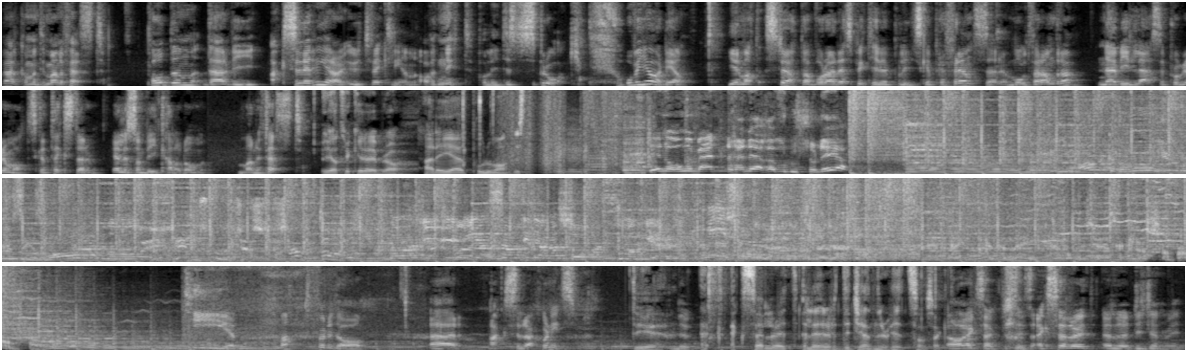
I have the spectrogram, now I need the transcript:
Välkommen till Manifest. Podden där vi accelererar utvecklingen av ett nytt politiskt språk. Och vi gör det genom att stöta våra respektive politiska preferenser mot varandra när vi läser programmatiska texter, eller som vi kallar dem, manifest. Jag tycker det är bra. Ja, det är jävligt problematiskt. Den unge mannen, han är revolutionär. arc of the moral universe is long. Temat för idag är accelerationism. Det Nu. är accelerate eller degenerate som sagt. Ja, exakt. Precis. Accelerate eller degenerate.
